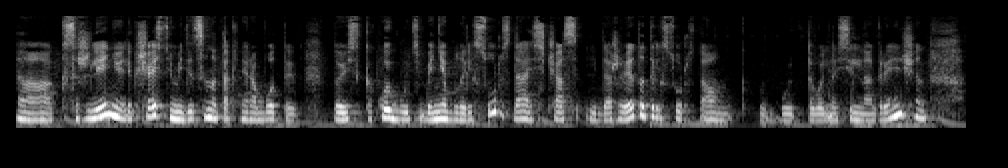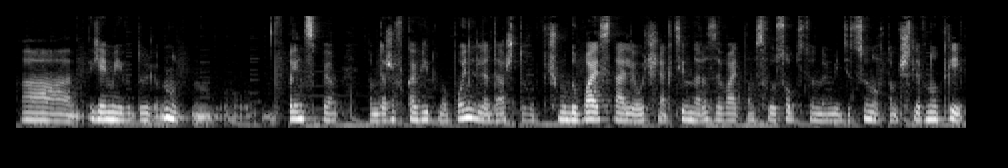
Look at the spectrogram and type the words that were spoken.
к сожалению или к счастью, медицина так не работает. То есть какой бы у тебя не был ресурс, да, сейчас и даже этот ресурс, да, он будет довольно сильно ограничен. А, я имею в виду, ну, в принципе, там даже в ковид мы поняли, да, что вот почему Дубай стали очень активно развивать там свою собственную медицину, в том числе внутри.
